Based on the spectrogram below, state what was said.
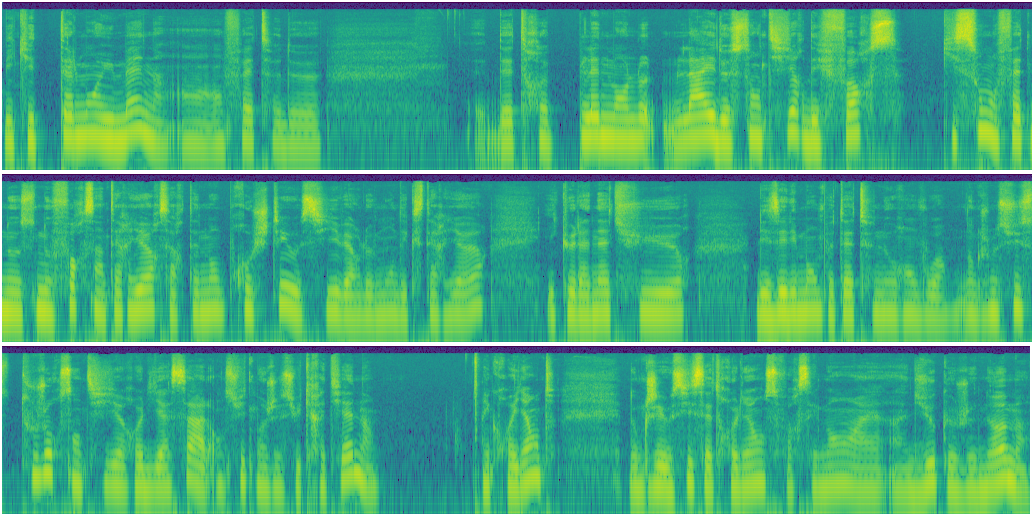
mais qui est tellement humaine en, fait d'être pleinement là et de sentir des forces qui sont en fait nos, nos, forces intérieures certainement projetées aussi vers le monde extérieur et que la nature, les éléments peut-être nous renvoient. Donc je me suis toujours sentie reliée à ça. ensuite, moi je suis chrétienne et croyante, donc j'ai aussi cette reliance forcément à un Dieu que je nomme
